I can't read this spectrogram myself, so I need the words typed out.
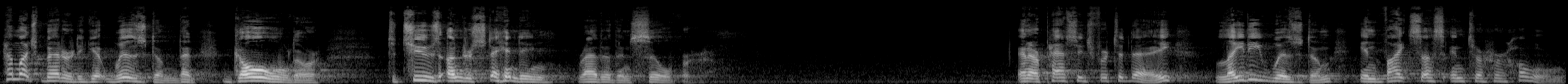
How much better to get wisdom than gold or to choose understanding rather than silver? And our passage for today, Lady Wisdom invites us into her home.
